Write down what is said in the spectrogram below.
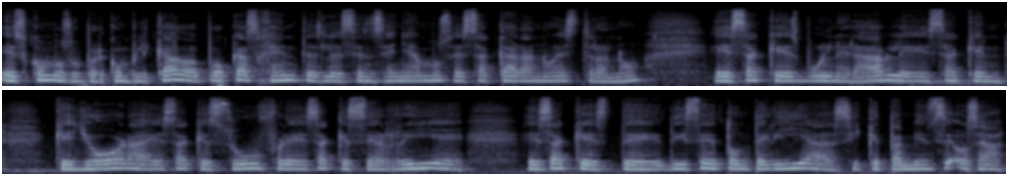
es como súper complicado. A pocas gentes les enseñamos esa cara nuestra, ¿no? Esa que es vulnerable, esa que, que llora, esa que sufre, esa que se ríe, esa que este, dice tonterías y que también, se, o sea,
